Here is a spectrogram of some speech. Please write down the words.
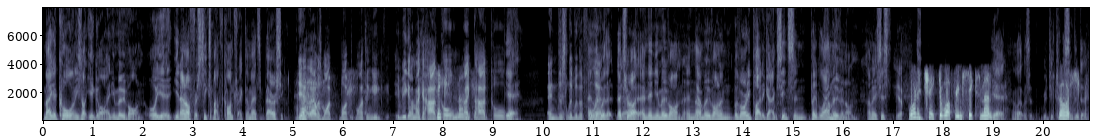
make a call and he's not your guy and you move on, or you you don't offer a six month contract. I mean, that's embarrassing. Yeah, that was my my, my thing. You, if you're going to make a hard Six call, months. make the hard call. Yeah, and just live with it. Full and live with it. That's Yeah. right. And then you move on, and they'll Yep. move on. And we've already played a game since, and people are moving on. I mean, it's just Yep. What a cheek to offer him six months. yeah. Well, that was a ridiculous Gosh. thing to do.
